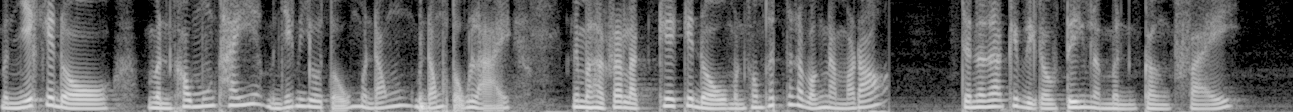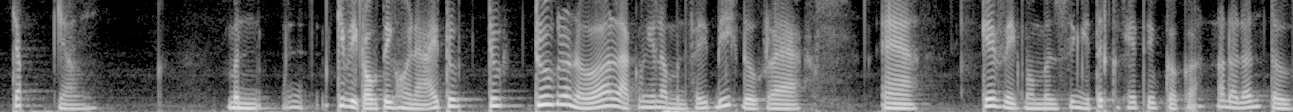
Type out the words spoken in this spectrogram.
Mình nhét cái đồ mình không muốn thấy mình nhét nó vô tủ mình đóng mình đóng tủ lại. Nhưng mà thật ra là cái cái đồ mình không thích nó vẫn nằm ở đó. Cho nên đó, cái việc đầu tiên là mình cần phải chấp nhận. Mình cái việc đầu tiên hồi nãy trước trước trước đó nữa là có nghĩa là mình phải biết được là à cái việc mà mình suy nghĩ tích cực hay tiêu cực á nó đã đến từ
